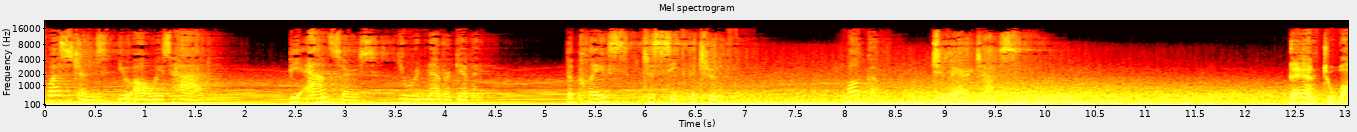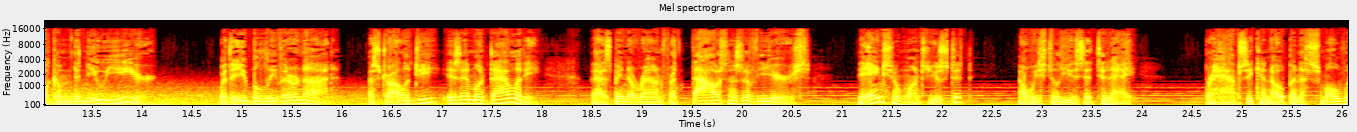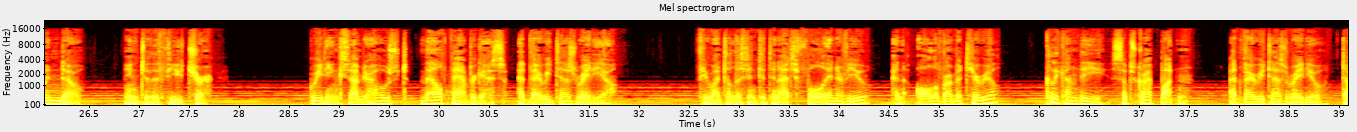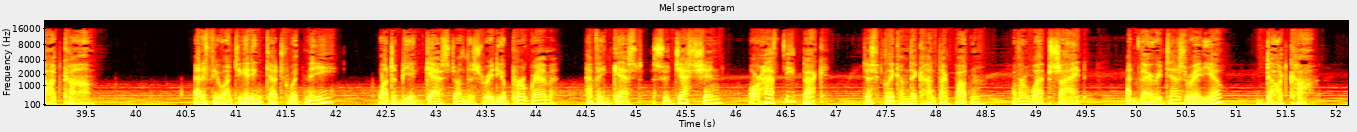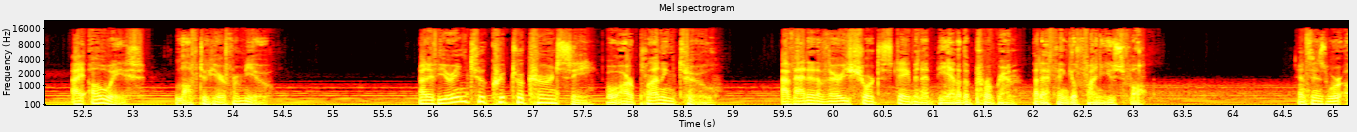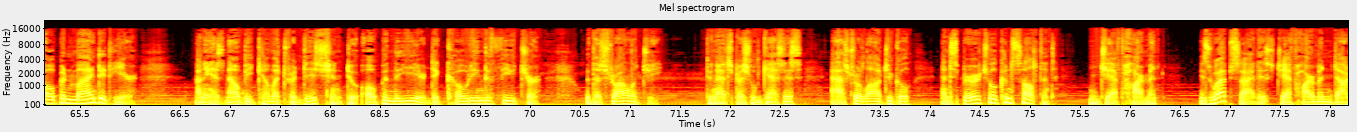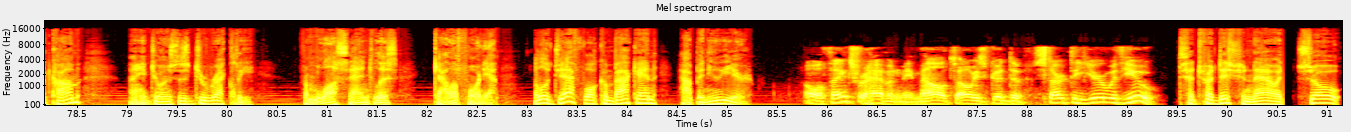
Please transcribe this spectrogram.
Questions you always had. The answers you were never given. The place to seek the truth. Welcome to Veritas. And to welcome the new year. Whether you believe it or not, astrology is a modality that has been around for thousands of years. The ancient ones used it, and we still use it today. Perhaps it can open a small window into the future. Greetings, I'm your host, Mel Fabregas at Veritas Radio. If you want to listen to tonight's full interview and all of our material, click on the subscribe button at veritasradio.com. And if you want to get in touch with me, want to be a guest on this radio program, have a guest suggestion, or have feedback, just click on the contact button of our website at veritasradio.com. I always love to hear from you. And if you're into cryptocurrency or are planning to, I've added a very short statement at the end of the program that I think you'll find useful. And since we're open minded here, and it has now become a tradition to open the year decoding the future with astrology, tonight's special guest is astrological and spiritual consultant Jeff Harman. His website is jeffharman.com, and he joins us directly from Los Angeles, California. Hello, Jeff. Welcome back and Happy New Year. Oh, well, thanks for having me, Mel. It's always good to start the year with you. It's a tradition now. So,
